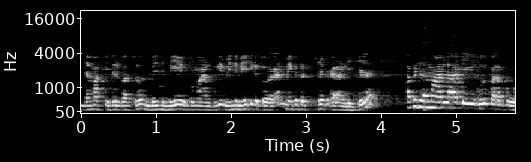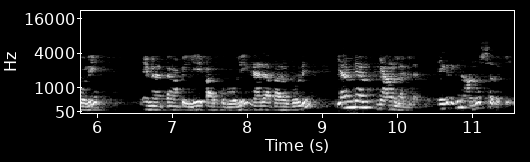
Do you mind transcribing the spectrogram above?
ධමයක් ඉදිරිපත් කරනොත් මෙන්න මේ උපමානකගේ මෙන්න මේ ටික තෝරගන්න මේක ප්‍රතික්ෂේප කරන්නයි කියලා අපිට සමහරලාට ඒ ගුරු පරපුරෝලේ එහෙම නැත්නම් අපේ ලේ පරපුරෝලේ නෑදා පරපුරෝලේ යම් යම් ඥාන ලැබිලා. ඒකට කියන අනුස්සවකේ.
